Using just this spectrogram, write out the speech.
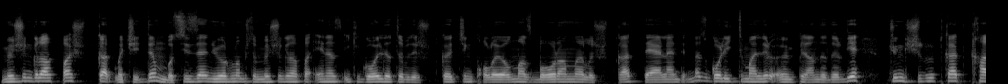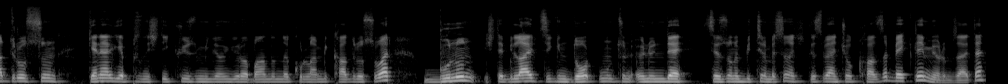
Mönchengladbach Stuttgart maçıydı değil mi bu? Sizden yorumlamıştım. Mönchengladbach en az 2 gol de atabilir. Stuttgart için kolay olmaz. Bu oranlarla Stuttgart değerlendirmez. Gol ihtimalleri ön plandadır diye. Çünkü Stuttgart kadrosunun genel yapısının işte 200 milyon euro bandında kurulan bir kadrosu var. Bunun işte bir Leipzig'in Dortmund'un önünde sezonu bitirmesini açıkçası ben çok fazla beklemiyorum zaten.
